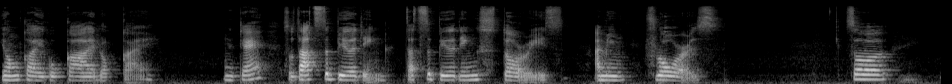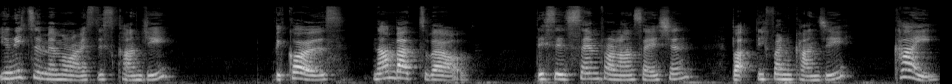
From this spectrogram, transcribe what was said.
yonkai, gokai, rokai. Okay, so that's the building. That's the building stories. I mean floors. So you need to memorize this kanji because number 12, this is same pronunciation but different kanji, kai.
